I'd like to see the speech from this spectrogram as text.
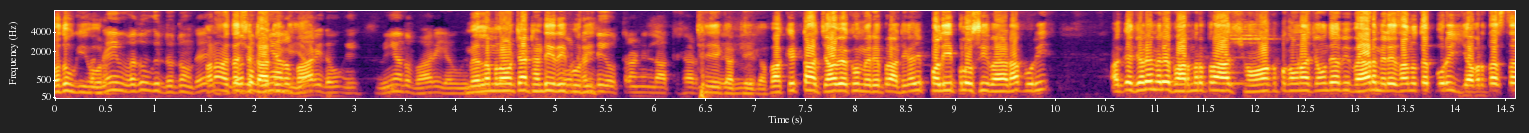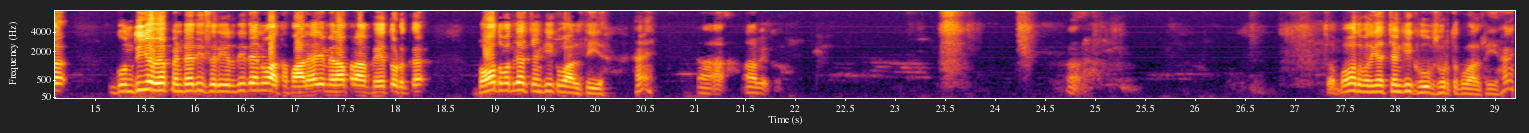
ਵਧੂਗੀ ਹੋਰ। ਨਹੀਂ ਵਧੂਗੀ ਦੁੱਧੋਂ ਤੇ। ਹਨਾ, ਇਹ ਤਾਂ ਦੁੱਧ starting 20 ਤੋਂ ਹੀ ਆ। ਬਾਹਰ ਹੀ ਦਊਗੀ 20 ਤੋਂ ਬਾਹਰ ਹੀ ਜਾਊਗੀ। ਮਿਲ ਮਲਾਉਣ ਚਾ ਠੰਡੀ ਰਹੀ ਪੂਰੀ। ਠੰਡੀ ਉਤਰਾਂ ਨਹੀਂ ਲੱਤ ਛੱਡ ਠੀਕ ਆ ਠੀਕ ਆ। ਬਾਕੀ ਢਾਂਚਾ ਵੇਖੋ ਮੇਰੇ ਭਰਾ ਠੀਕ ਆ ਜੀ ਪਲੀ ਪਲੋਸੀ ਵੈੜ ਆ ਪੂਰੀ। ਅੱਗੇ ਜਿਹੜੇ ਮੇਰੇ ਫਾਰਮਰ ਭਰਾ ਸ਼ੌਂਕ ਪਕਾਉਣਾ ਚਾਹੁੰਦੇ ਆ ਵੀ ਵੈੜ ਮਿਲੇ ਸਾਨੂੰ ਤੇ ਪੂਰੀ ਜ਼ਬਰਦਸਤ ਗੁੰਦੀ ਹੋਵੇ ਪਿੰਡੇ ਦੀ ਸਰੀਰ ਦੀ ਤੇ ਇਹਨੂੰ ਹੱਥ ਪਾ ਲਿਆ ਜੇ ਮੇਰਾ ਭਰਾ ਬੇਧੁੜਕ। ਬਹੁਤ ਵਧੀਆ ਚੰਗੀ ਕੁਆਲਿਟੀ ਆ ਹੈ। ਆ ਆ ਵੇਖੋ। ਆਹ। ਸੋ ਬਹੁਤ ਵਧੀਆ ਚੰਗੀ ਖੂਬਸੂਰਤ ਕੁਆਲਿਟੀ ਹੈ।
